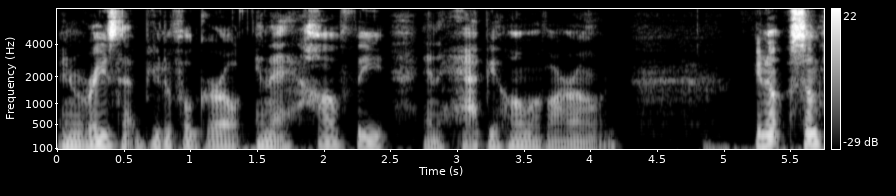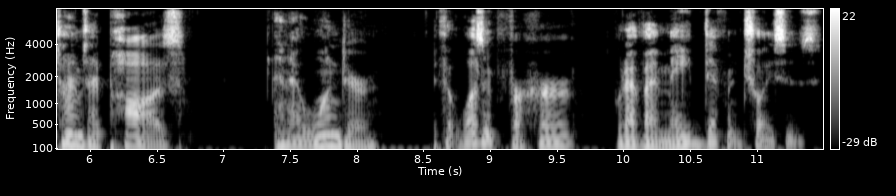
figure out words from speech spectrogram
and raise that beautiful girl in a healthy and happy home of our own. You know, sometimes I pause and I wonder if it wasn't for her, would have I made different choices?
